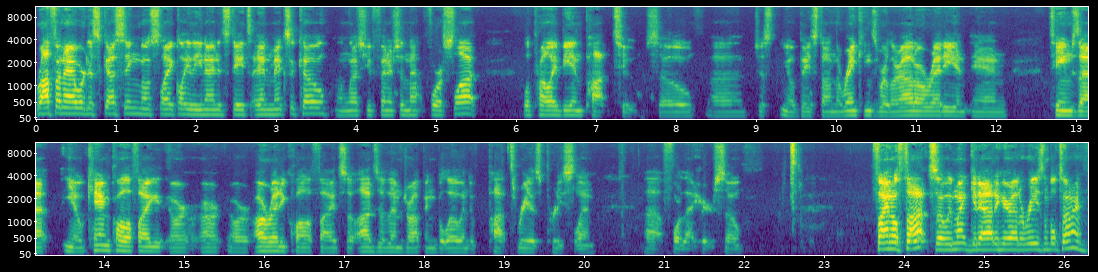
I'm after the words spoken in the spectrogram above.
Rafa and I were discussing most likely the United States and Mexico, unless you finish in that fourth slot, will probably be in pot two. So uh, just you know, based on the rankings where they're out already and, and teams that you know can qualify or are, are already qualified. So odds of them dropping below into pot three is pretty slim uh, for that here. So final thought. So we might get out of here at a reasonable time.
